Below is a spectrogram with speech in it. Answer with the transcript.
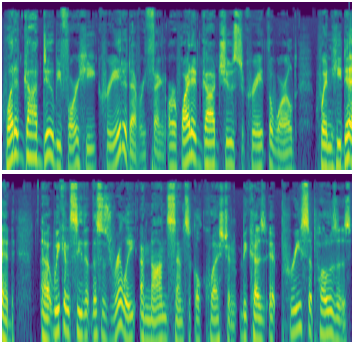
what did God do before he created everything? Or why did God choose to create the world when he did? Uh, we can see that this is really a nonsensical question because it presupposes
